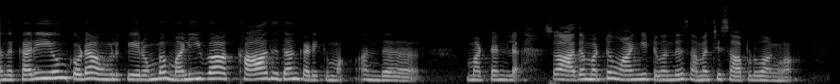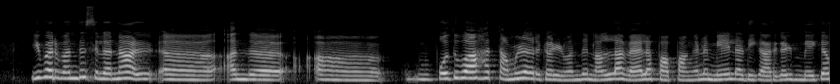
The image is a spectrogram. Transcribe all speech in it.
அந்த கறியும் கூட அவங்களுக்கு ரொம்ப மலிவாக காது தான் கிடைக்குமா அந்த மட்டனில். ஸோ அதை மட்டும் வாங்கிட்டு வந்து சமைச்சு சாப்பிடுவாங்களாம். இவர் வந்து சில நாள் அந்த பொதுவாக தமிழர்கள் வந்து நல்லா வேலை பார்ப்பாங்கன்னு மேலதிகாரிகள் மிக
